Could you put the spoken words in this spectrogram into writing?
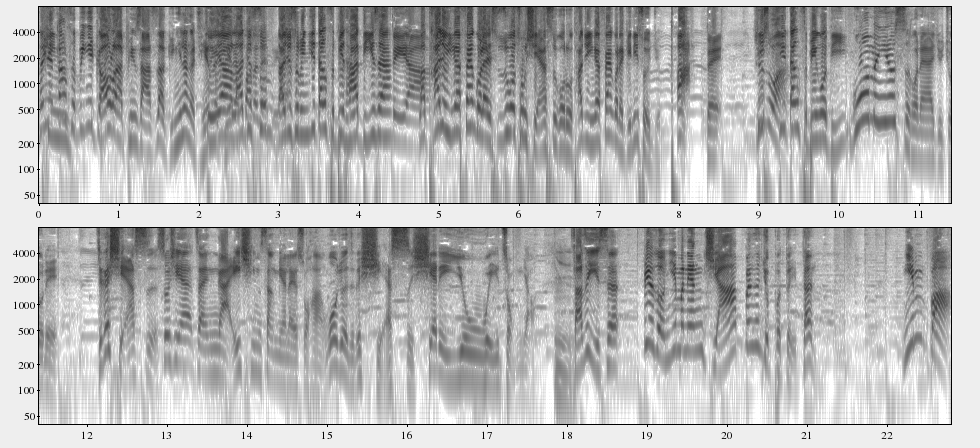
人家档次比你高了，凭啥子要跟你两个天对呀、天那就说那就说明你档次比他低噻。对呀那他就应该反过来，如果从现实角度，他就应该反过来跟你说一句：啪，对。所你以说啊你档次比我低。我们有时候呢就觉得这个现实，首先在爱情上面来说哈，我觉得这个现实显得尤为重要。嗯，啥子意思？比如说你们两家本身就不对等，你们爸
